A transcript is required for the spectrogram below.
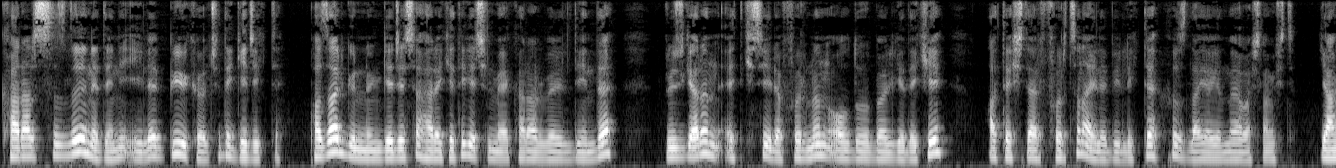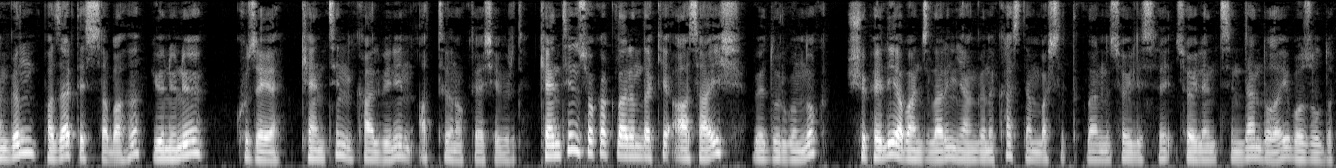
kararsızlığı nedeniyle büyük ölçüde gecikti. Pazar gününün gecesi harekete geçilmeye karar verildiğinde rüzgarın etkisiyle fırının olduğu bölgedeki ateşler fırtına ile birlikte hızla yayılmaya başlamıştı. Yangın pazartesi sabahı yönünü kuzeye, kentin kalbinin attığı noktaya çevirdi. Kentin sokaklarındaki asayiş ve durgunluk şüpheli yabancıların yangını kasten başlattıklarını söylese, söylentisinden dolayı bozuldu.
